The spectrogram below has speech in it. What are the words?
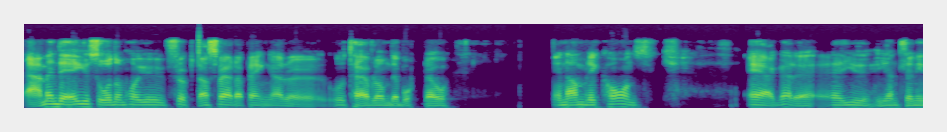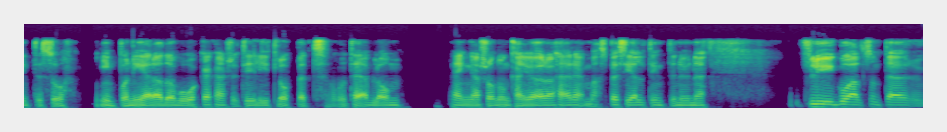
Ja, men det är ju så. De har ju fruktansvärda pengar eh, att tävla om där borta och en amerikansk ägare är ju egentligen inte så imponerad av att åka kanske till Elitloppet och tävla om pengar som de kan göra här hemma. Speciellt inte nu när flyg och allt sånt där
